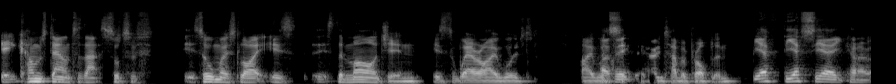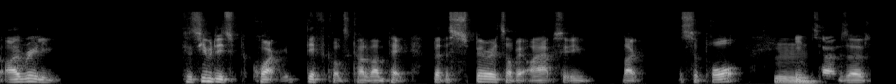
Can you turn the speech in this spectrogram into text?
it comes down to that sort of. It's almost like is it's the margin is where I would I would I think, going to have a problem. Yeah, the FCA kind of I really consumer duty is quite difficult to kind of unpick, but the spirit of it, I absolutely like support mm. in terms of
